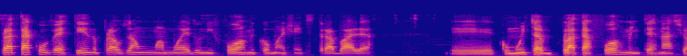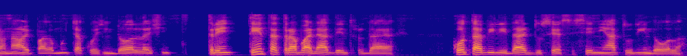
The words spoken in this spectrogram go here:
para estar tá convertendo, para usar uma moeda uniforme, como a gente trabalha é, com muita plataforma internacional e paga muita coisa em dólar, a gente tenta trabalhar dentro da contabilidade do CSCNA tudo em dólar.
